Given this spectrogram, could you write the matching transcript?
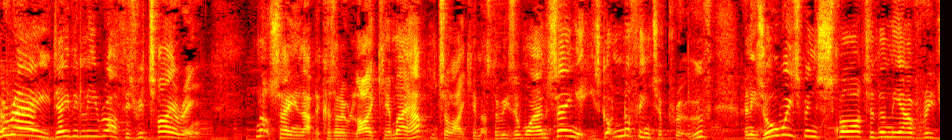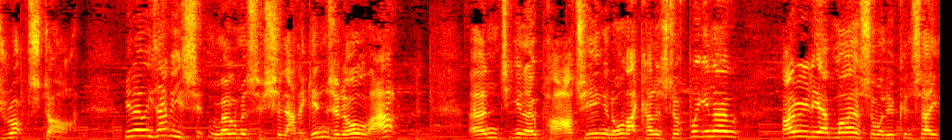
Hooray! David Lee Roth is retiring. I'm not saying that because I don't like him. I happen to like him. That's the reason why I'm saying it. He's got nothing to prove, and he's always been smarter than the average rock star. You know, he's had his moments of shenanigans and all that, and, you know, partying and all that kind of stuff. But, you know, I really admire someone who can say,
